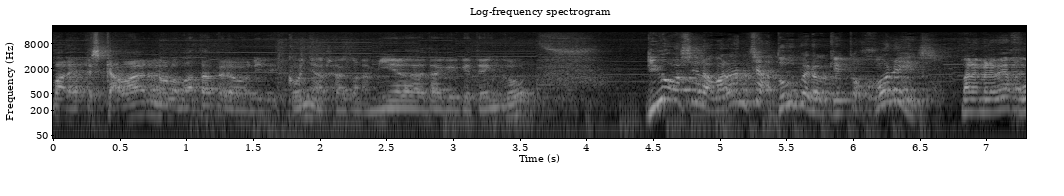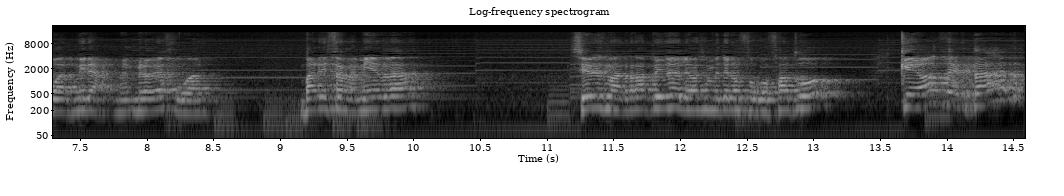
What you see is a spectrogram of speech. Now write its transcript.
Vale, excavar no lo mata, pero ni de coña. O sea, con la mierda de ataque que tengo. ¡Dios, el avalancha tú! ¿Pero qué cojones? Vale, me lo voy a jugar, mira, me, me lo voy a jugar. Barry está en la mierda. Si eres más rápido, le vas a meter un foco fatuo. ¡Que va a acertar!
